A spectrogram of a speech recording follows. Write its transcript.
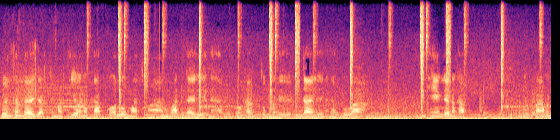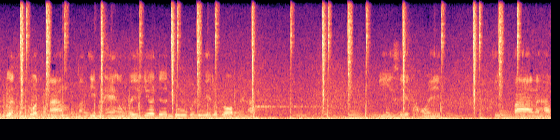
เพื่อนๆท่านใดอยากจะมาเที่ยวนะครับ ก็ลงมาทางวัดได้เลยนะครับ ก็ขับตรงมาได้เลยนะครับ เพราะว่ามันแห้งแล้วนะครับเดี๋ยวพาเพื่อนๆสำรวจน้ำที่มันแห้งลงไปเยอะเดินดูบริเวณรอบๆนะครับ มีเศษหอยเศษปลานะครับ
